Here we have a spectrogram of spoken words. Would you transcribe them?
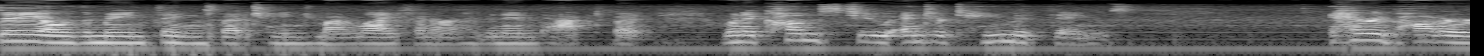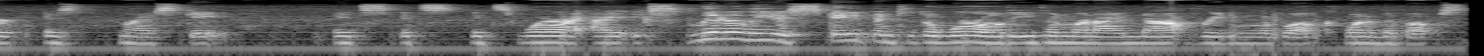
they are the main things that change my life and are, have an impact. But when it comes to entertainment things, Harry Potter is my escape. It's it's it's where I, I literally escape into the world even when I'm not reading the book, one of the books.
